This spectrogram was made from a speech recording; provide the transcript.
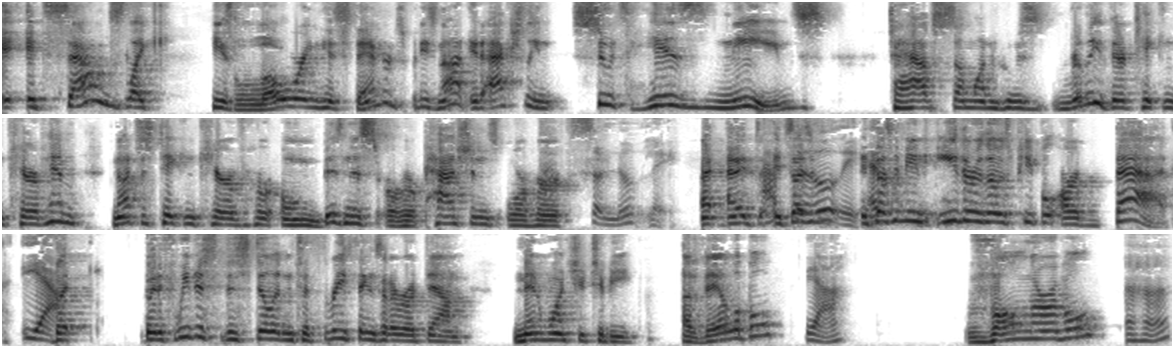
it sounds like he's lowering his standards, but he's not. It actually suits his needs to have someone who's really there taking care of him, not just taking care of her own business or her passions or her Absolutely. and it, it doesn't Absolutely. it doesn't mean either of those people are bad. Yeah. But but if we just distill it into three things that I wrote down, men want you to be available, Yeah. vulnerable, Uh huh.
